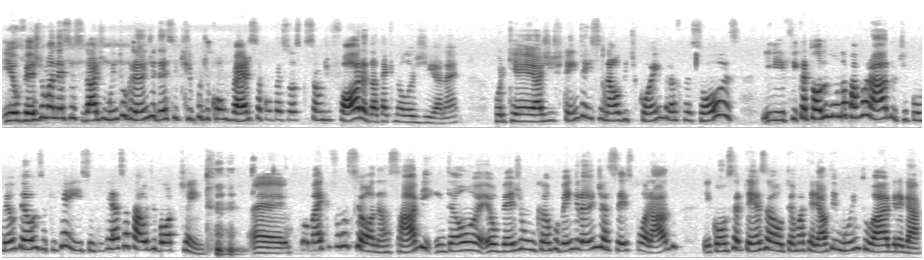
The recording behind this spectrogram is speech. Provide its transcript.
E eu vejo uma necessidade muito grande desse tipo de conversa com pessoas que são de fora da tecnologia, né? Porque a gente tenta ensinar o Bitcoin para as pessoas e fica todo mundo apavorado, tipo, meu Deus, o que, que é isso? O que, que é essa tal de blockchain? é, como é que funciona, sabe? Então eu vejo um campo bem grande a ser explorado e com certeza o teu material tem muito a agregar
